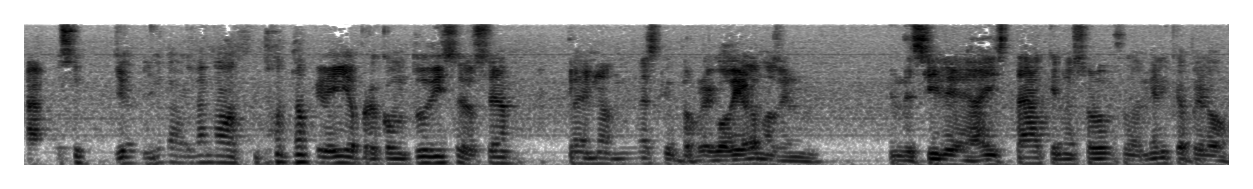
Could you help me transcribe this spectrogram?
Ah, sí, yo, yo, la verdad no, no, creía, pero como tú dices, o sea, claro, no, no es que nos regodeamos en, en decir eh, ahí está, que no es solo Sudamérica, pero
